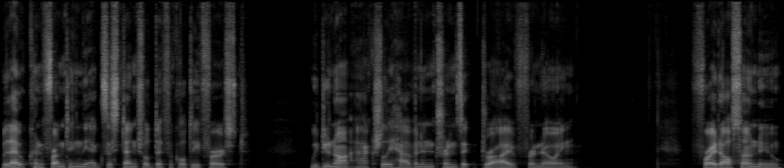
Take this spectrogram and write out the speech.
Without confronting the existential difficulty first, we do not actually have an intrinsic drive for knowing. Freud also knew,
